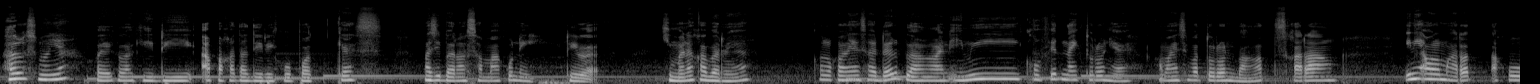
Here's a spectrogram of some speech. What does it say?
Halo semuanya, balik lagi di Apa Kata Diriku Podcast. Masih bareng sama aku nih, Dila. Gimana kabarnya? Kalau kalian sadar belakangan ini Covid naik turun ya. Kemarin sempat turun banget, sekarang ini awal Maret aku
